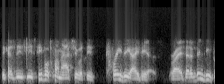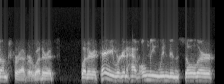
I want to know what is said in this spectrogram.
because these these people come at you with these crazy ideas, right? That have been debunked forever. Whether it's whether it's hey, we're going to have only wind and solar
